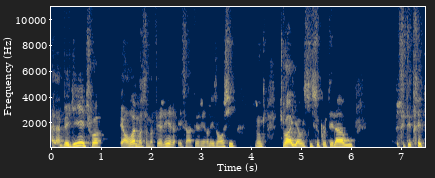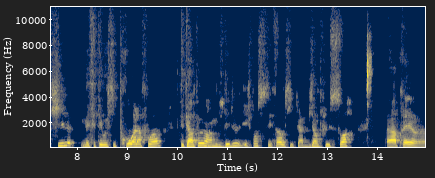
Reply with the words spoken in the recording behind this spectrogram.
Elle a bégayé, tu vois. Et en vrai, moi, ça m'a fait rire et ça a fait rire les gens aussi. Donc, tu vois, il y a aussi ce côté-là où c'était très chill, mais c'était aussi pro à la fois. C'était un peu un mix des deux, et je pense que c'est ça aussi qui a bien plu ce soir. Euh, après, euh,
